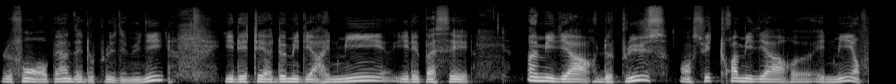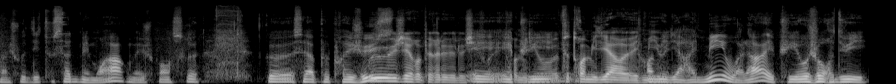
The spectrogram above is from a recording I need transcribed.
le fonds européen d'aide aux plus démunis. Il était à 2 milliards et demi, il est passé un milliard de plus, ensuite 3 milliards et demi, enfin je vous dis tout ça de mémoire, mais je pense que que c'est à peu près juste. Oui, oui, j'ai repéré le, le chiffre, et, 3, et puis, millions, 3 milliards et 3 demi. milliards et demi, voilà. Et puis aujourd'hui,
